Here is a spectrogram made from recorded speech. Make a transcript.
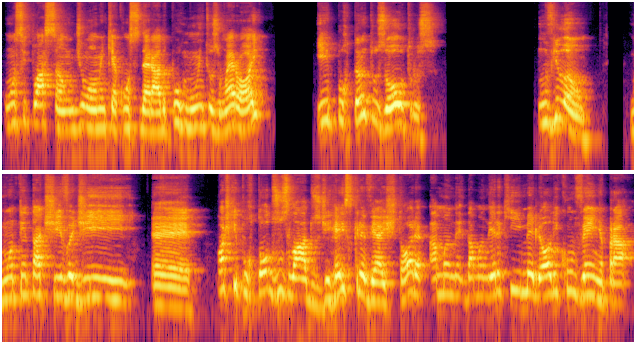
uma situação de um homem que é considerado por muitos um herói e por tantos outros um vilão, numa tentativa de, é, acho que por todos os lados, de reescrever a história a da maneira que melhor lhe convenha para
